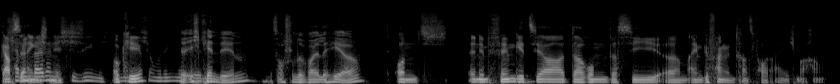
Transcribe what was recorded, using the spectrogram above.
Gab es ja eigentlich nicht. nicht gesehen. Ich Okay. nicht unbedingt Ja, ich kenne den, ist auch schon eine Weile her. Und in dem Film geht es ja darum, dass sie ähm, einen Gefangenentransport eigentlich machen.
